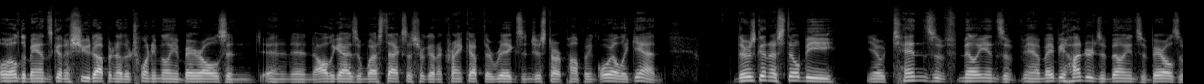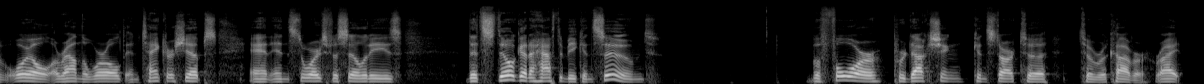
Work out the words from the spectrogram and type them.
oil demand's going to shoot up another 20 million barrels, and and and all the guys in West Texas are going to crank up their rigs and just start pumping oil again. There's going to still be you know tens of millions of you know maybe hundreds of millions of barrels of oil around the world in tanker ships and in storage facilities that's still going to have to be consumed before production can start to to recover, right?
